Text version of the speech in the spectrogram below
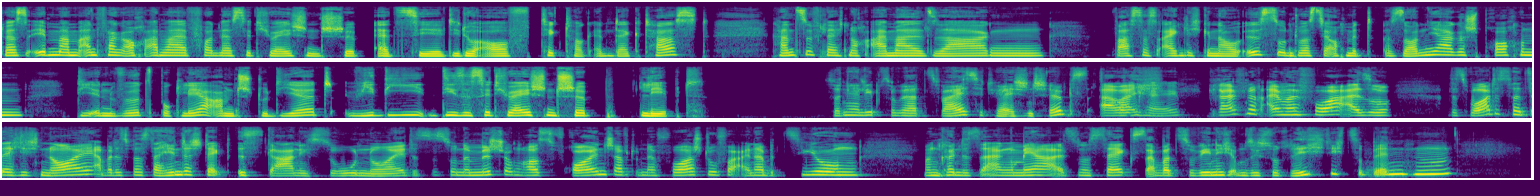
Du hast eben am Anfang auch einmal von der Situationship erzählt, die du auf TikTok entdeckt hast. Kannst du vielleicht noch einmal sagen, was das eigentlich genau ist? Und du hast ja auch mit Sonja gesprochen, die in Würzburg Lehramt studiert, wie die diese Situationship lebt. Sonja lebt sogar zwei Situationships, aber okay. ich greife noch einmal vor. Also das Wort ist tatsächlich neu, aber das, was dahinter steckt, ist gar nicht so neu. Das ist so eine Mischung aus Freundschaft und der Vorstufe einer Beziehung. Man könnte sagen, mehr als nur Sex, aber zu wenig, um sich so richtig zu binden.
